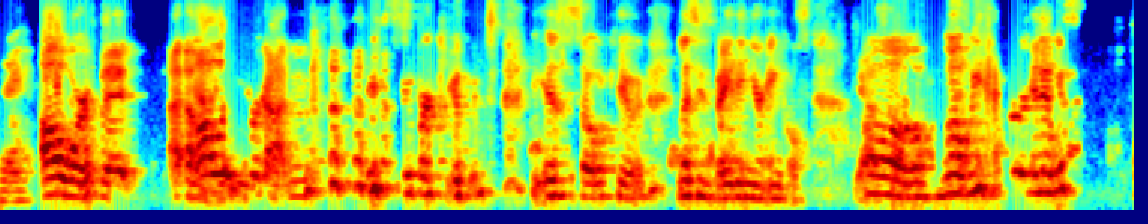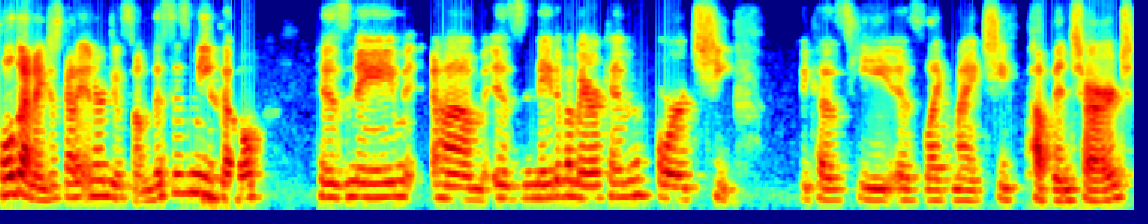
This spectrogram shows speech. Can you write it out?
okay, all worth it. Yeah. All is forgotten. he's super cute. He is so cute. Unless he's biting your ankles. Yes. Oh well, we have, and it was hold on, I just got to introduce him. This is Miko. His name um, is Native American for chief because he is like my chief pup in charge.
